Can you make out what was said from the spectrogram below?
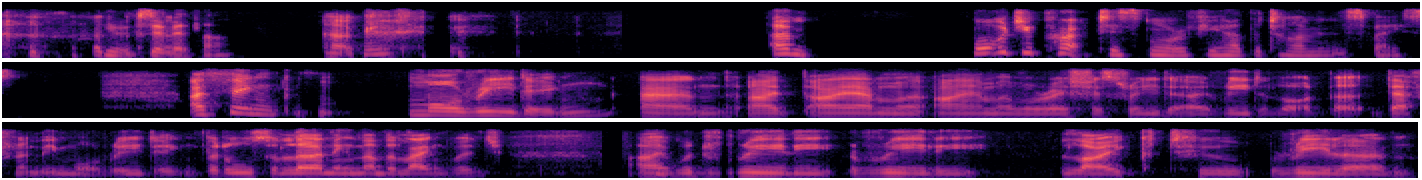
you exhibit that. Okay. Um, what would you practice more if you had the time and the space? I think more reading, and I I am a, I am a voracious reader. I read a lot, but definitely more reading, but also learning another language. I would really really like to relearn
